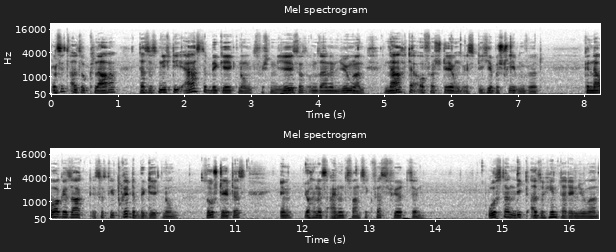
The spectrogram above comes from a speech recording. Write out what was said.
Es ist also klar, dass es nicht die erste Begegnung zwischen Jesus und seinen Jüngern nach der Auferstehung ist, die hier beschrieben wird. Genauer gesagt ist es die dritte Begegnung. So steht es in Johannes 21, Vers 14. Ostern liegt also hinter den Jüngern.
